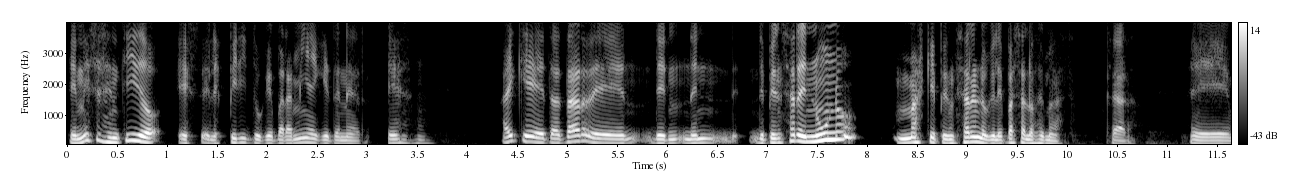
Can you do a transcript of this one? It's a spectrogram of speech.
En ese sentido es el espíritu que para mí hay que tener. Es, hay que tratar de, de- de- de pensar en uno más que pensar en lo que le pasa a los demás. Claro. Eh,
